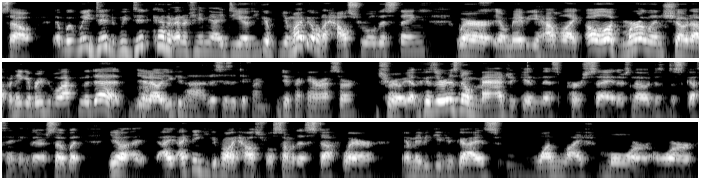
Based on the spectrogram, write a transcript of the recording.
So we, we did we did kind of entertain the idea of you could, you might be able to house rule this thing where you know maybe you have like oh look Merlin showed up and he can bring people back from the dead you know you can Uh, this is a different different era, sir. True, yeah, because there is no magic in this per se. There's no, it doesn't discuss anything there. So, but you know, I, I think you could probably house rule some of this stuff where you know maybe give your guys one life more, or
